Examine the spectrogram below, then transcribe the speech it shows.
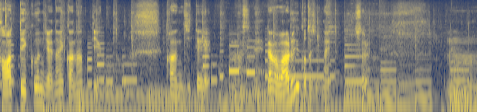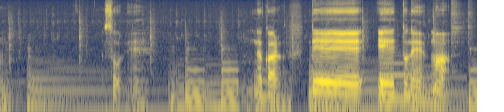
変わっていくんじゃないかなっていうことを感じてますねだから悪いことじゃないとそれはうんそうねだからでえー、っとねまあ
